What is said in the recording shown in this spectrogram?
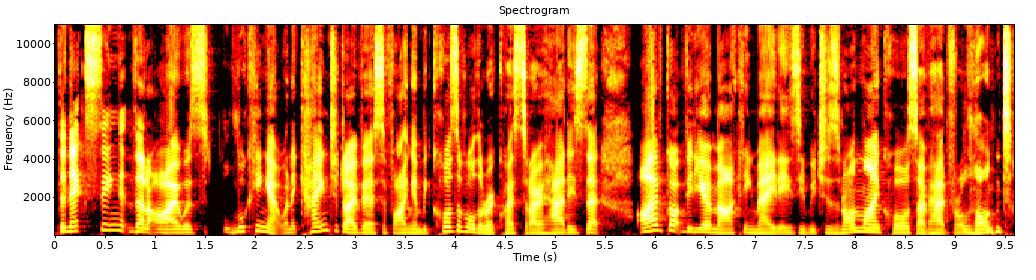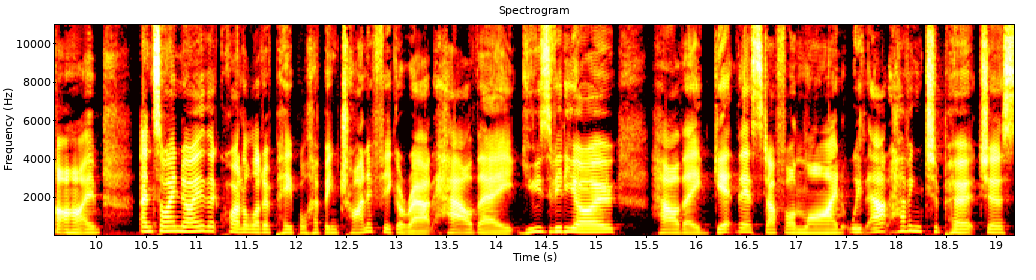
The next thing that I was looking at when it came to diversifying, and because of all the requests that I had, is that I've got Video Marketing Made Easy, which is an online course I've had for a long time. And so I know that quite a lot of people have been trying to figure out how they use video, how they get their stuff online without having to purchase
